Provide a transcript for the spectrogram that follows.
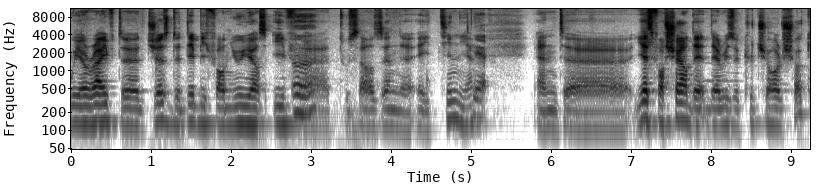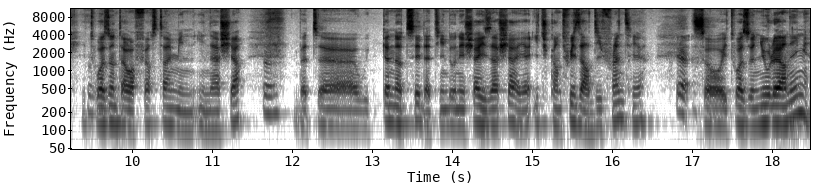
we arrived uh, just the day before New Year's Eve, Uh-huh. uh, 2018. Yeah. yeah. And uh, yes, for sure, there, there is a cultural shock. It Mhm. wasn't our first time in, in Asia, Mm. but uh, we cannot say that Indonesia is Asia. Yeah? Each countries are different here. Yeah. So it was a new learning.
